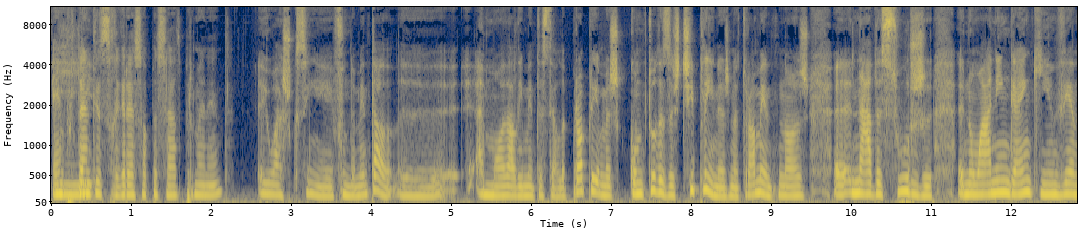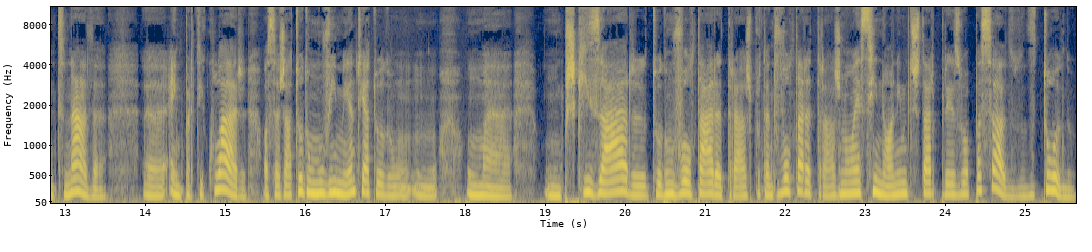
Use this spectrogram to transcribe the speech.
É importante e... esse regresso ao passado permanente? Eu acho que sim, é fundamental. Uh, a moda alimenta-se ela própria, mas como todas as disciplinas, naturalmente, nós uh, nada surge, não há ninguém que invente nada. Em particular, ou seja, há todo um movimento e há todo um, um, uma, um pesquisar, todo um voltar atrás. Portanto, voltar atrás não é sinónimo de estar preso ao passado, de todo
